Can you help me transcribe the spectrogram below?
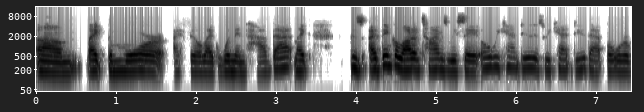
um like the more i feel like women have that like because i think a lot of times we say oh we can't do this we can't do that but we're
